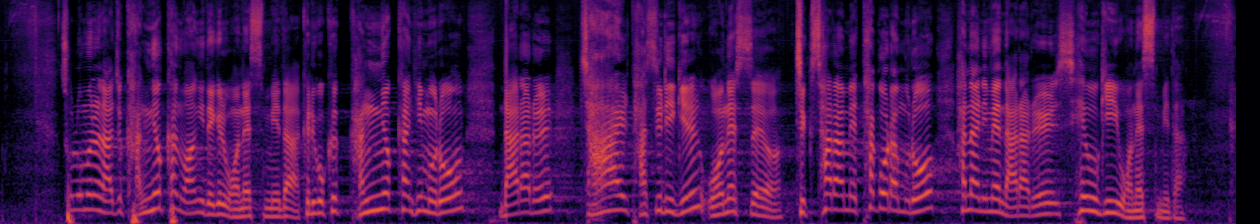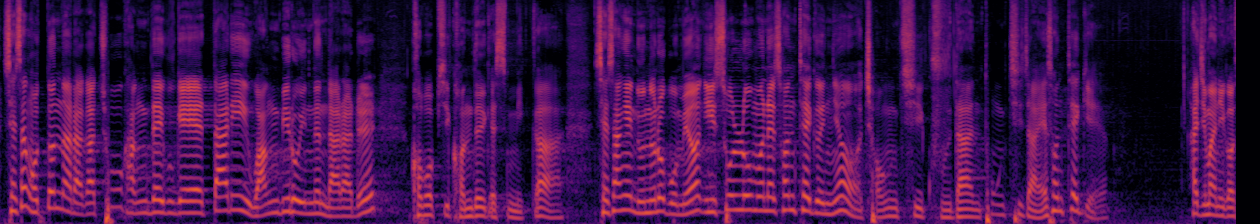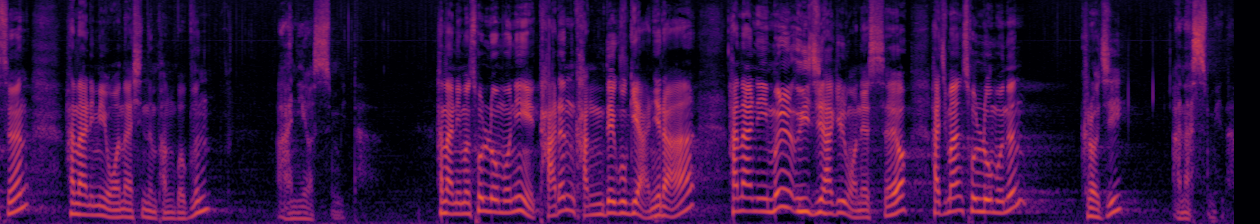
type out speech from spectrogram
솔로몬은 아주 강력한 왕이 되길 원했습니다. 그리고 그 강력한 힘으로 나라를 잘 다스리길 원했어요. 즉 사람의 탁월함으로 하나님의 나라를 세우기 원했습니다. 세상 어떤 나라가 초강대국의 딸이 왕비로 있는 나라를 겁없이 건들겠습니까? 세상의 눈으로 보면 이 솔로몬의 선택은요 정치 구단 통치자의 선택이에요. 하지만 이것은 하나님이 원하시는 방법은 아니었습니다. 하나님은 솔로몬이 다른 강대국이 아니라 하나님을 의지하길 원했어요. 하지만 솔로몬은 그러지 않았습니다.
